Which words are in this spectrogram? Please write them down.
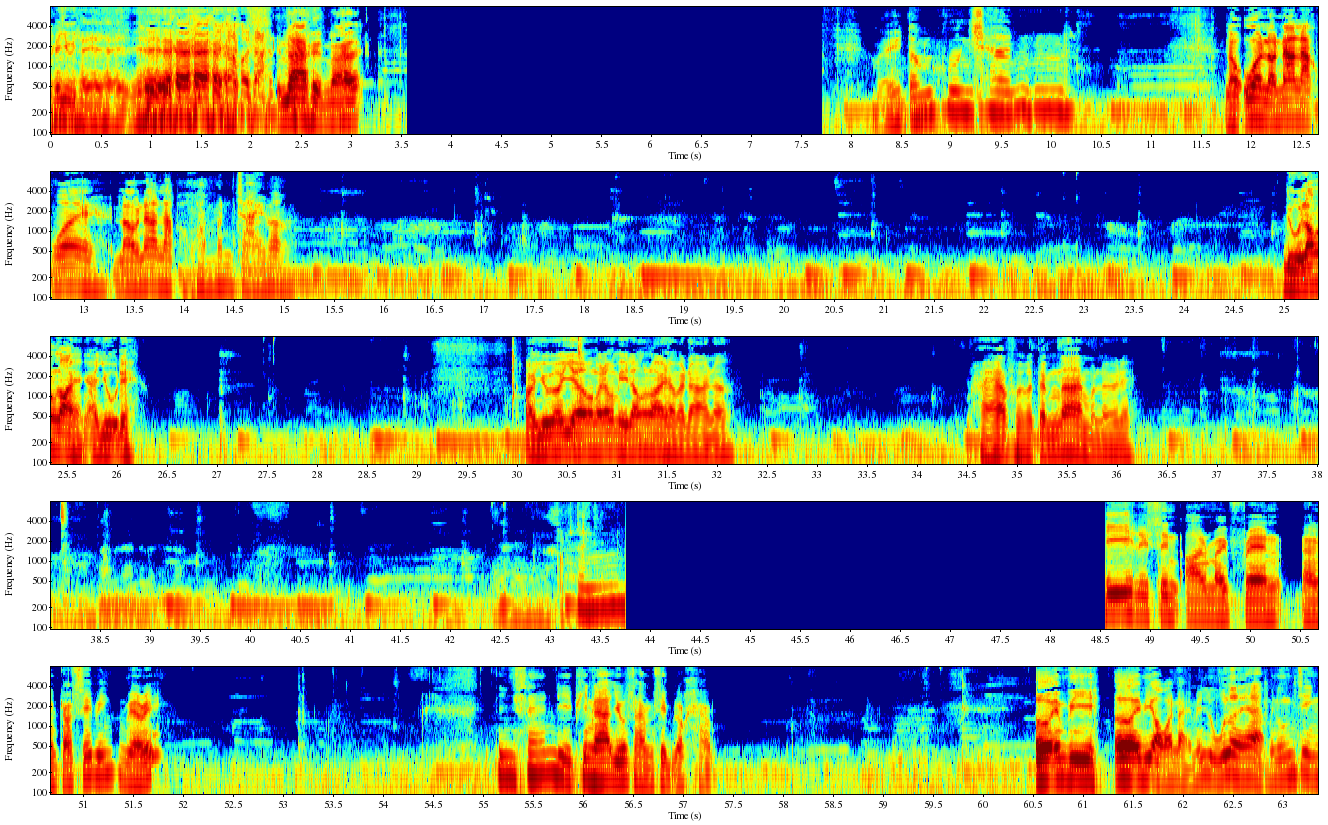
ให้อยู่เฉยๆหน้าผืนน้อยไม่ต้องห่วงฉัน เราอ้วนเราน่ารักเว้ย เราน่ารักเพราะความมั่นใจบ้าง ดูร่องรอยแห่งอายุดิอายุก็เยอะมันก็ต้องมีร่องรอยธรรมดานะแผลเผือเต็มหน้าหมดเลยเลย He listen on my friend and gossiping very ดีแฟนดีพี่นาอายุสามสิบแล้วครับ เออเอ็มวีเออเอ็มวีออกวันไหนไม่รู้เลยอะ ไม่รู้จริง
